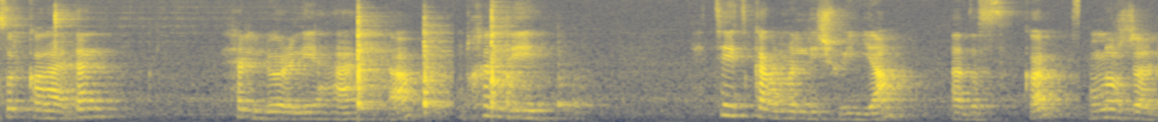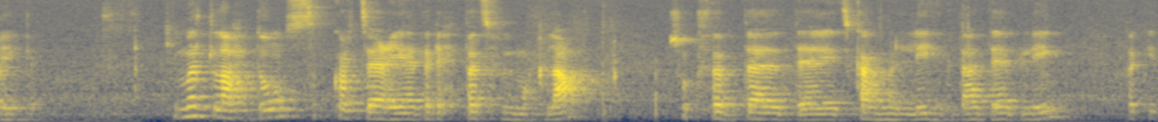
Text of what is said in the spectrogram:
السكر هذا نحلو عليه هكذا. ونخليه حتى يتكرمل لي شوية هذا السكر. ونرجع ليه. كما تلاحظوا السكر تاعي هذا اللي حطيت في المقلة. شوف بدا يتكرمل ليه هكذا داب لي هكذا.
